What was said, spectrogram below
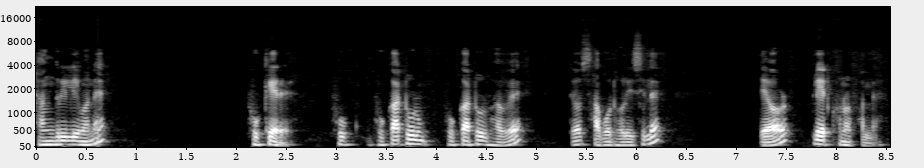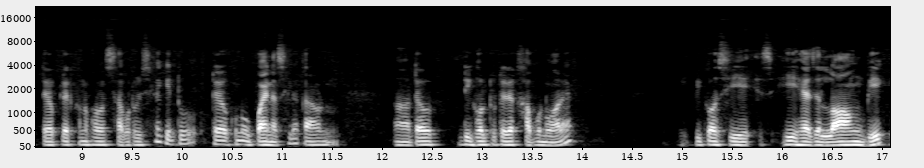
হাংগ্ৰিলি মানে ভোকেৰে। ভোক ভোকাতুৰ ভোকাতুৰভাৱে তেওঁ চাব ধৰিছিলে তেওঁৰ প্লেটখনৰ ফালে। তেওঁৰ প্লেটখনৰ ফালে চাব ধৰিছিলে কিন্তু তেওঁৰ কোনো উপায় নাছিলে কাৰণ তেওঁ দীঘল ঠোঁটেৰে খাব নোৱাৰে। বিকজ হি হি হেজ এ লং বিক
